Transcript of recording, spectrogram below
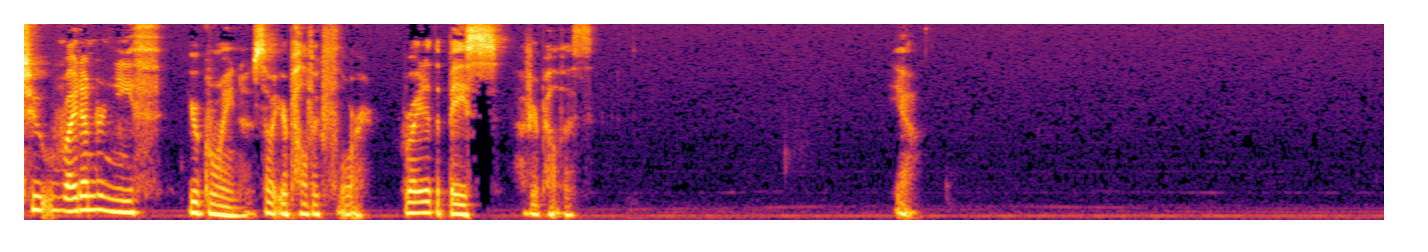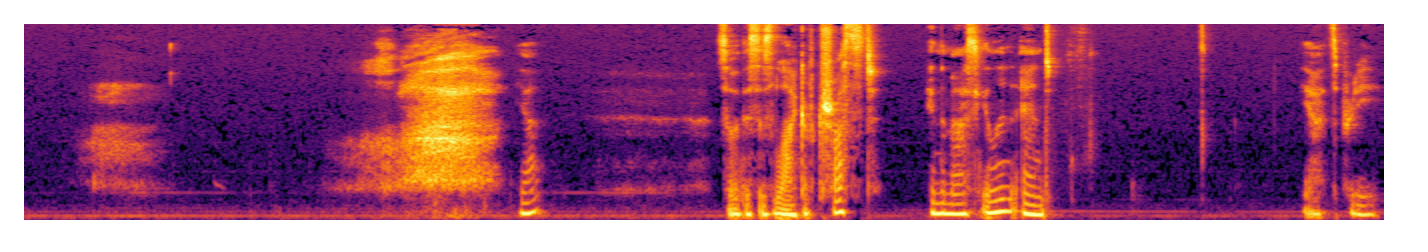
To right underneath your groin, so at your pelvic floor, right at the base of your pelvis. Yeah. Yeah. So this is lack of trust in the masculine and yeah, it's pretty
